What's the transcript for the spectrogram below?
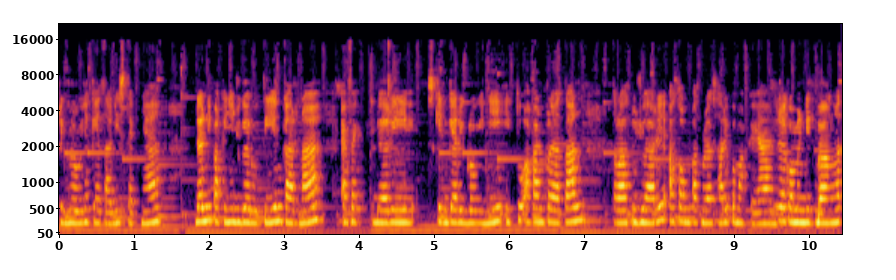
reglownya kayak tadi stepnya dan dipakainya juga rutin karena efek dari skincare glow ini itu akan kelihatan setelah 7 hari atau 14 hari pemakaian recommended banget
